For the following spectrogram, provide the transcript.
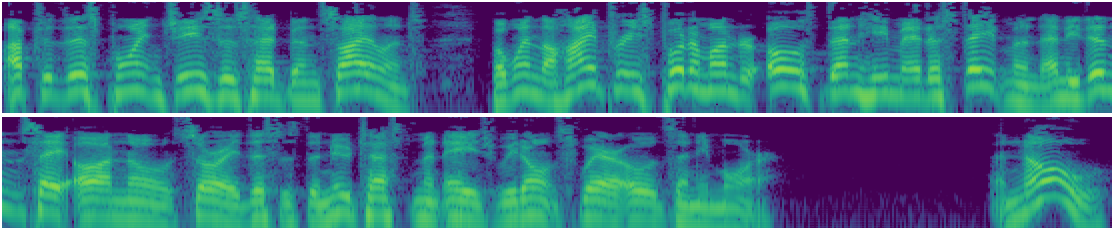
Up to this point, Jesus had been silent. But when the high priest put him under oath, then he made a statement and he didn't say, oh no, sorry, this is the New Testament age. We don't swear oaths anymore. No.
